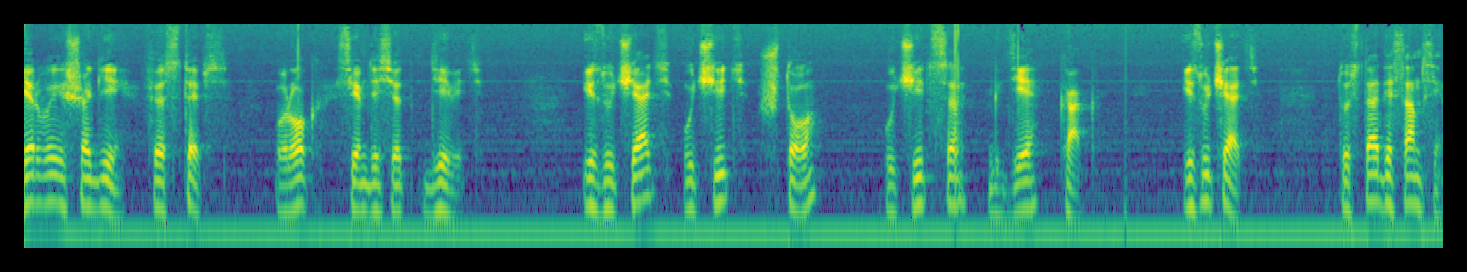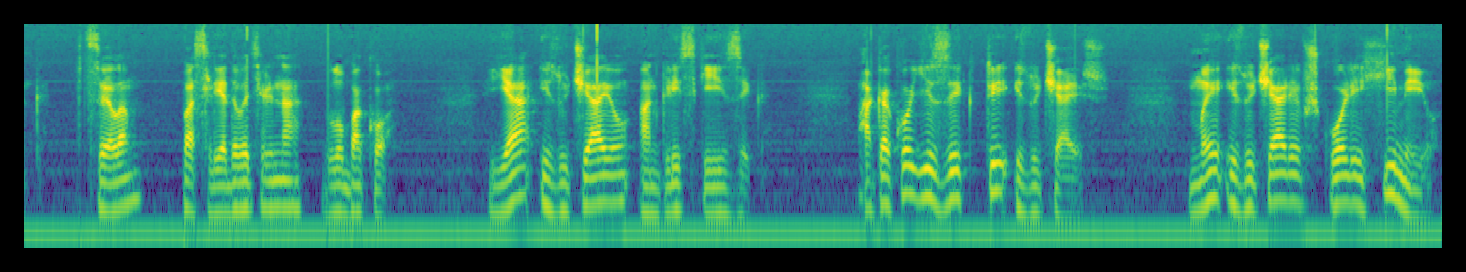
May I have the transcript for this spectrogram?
Первые шаги. First steps. Урок 79. Изучать, учить что? Учиться где, как. Изучать. To study something. В целом, последовательно, глубоко. Я изучаю английский язык. А какой язык ты изучаешь? Мы изучали в школе химию –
